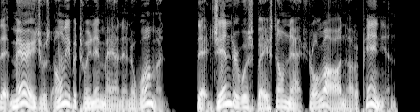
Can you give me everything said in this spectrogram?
that marriage was only between a man and a woman, that gender was based on natural law, not opinion,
